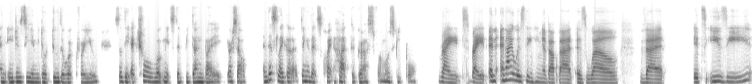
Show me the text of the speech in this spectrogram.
an agency and we don't do the work for you. So the actual work needs to be done by yourself. And that's like a thing that's quite hard to grasp for most people. Right, right. And and I was thinking about that as well that it's easy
